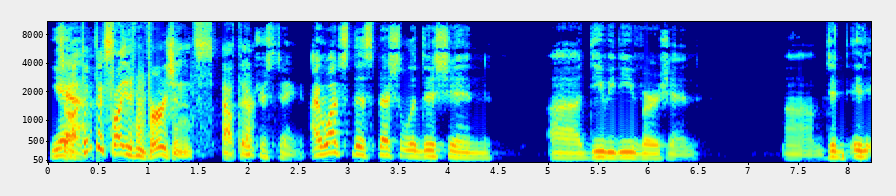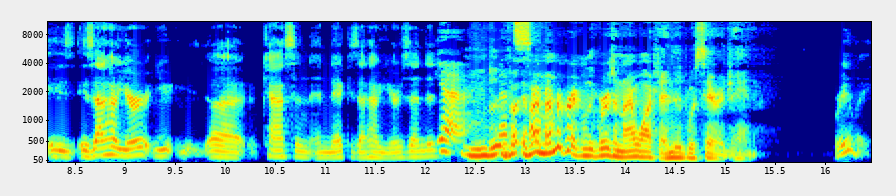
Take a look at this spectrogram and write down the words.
yeah, So I think there's slightly different versions out there. Interesting. I watched the special edition uh, DVD version. Um, did i- is is that how your you uh, Cass and, and Nick? Is that how yours ended? Yeah. Mm, the- that's- if I remember correctly, the version I watched ended with Sarah Jane. Really?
